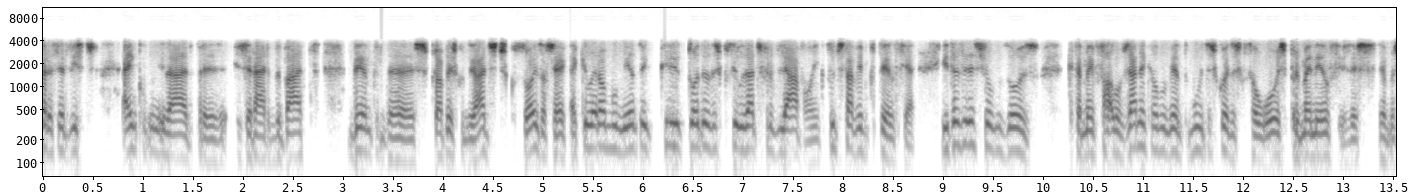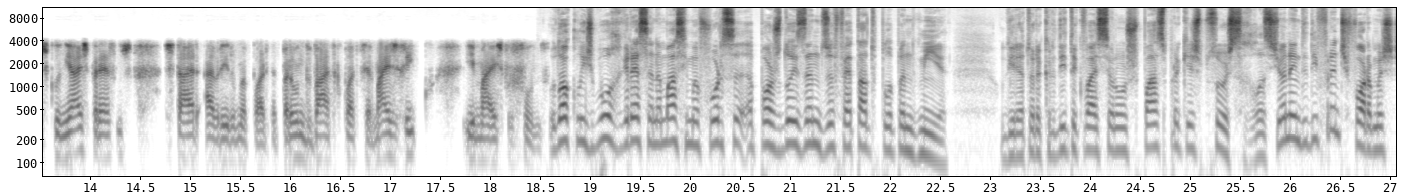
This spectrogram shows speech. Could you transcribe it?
para ser vistos em comunidade, para gerar debate dentro das próprias comunidades, discussões, ou seja, aquilo era um momento em que todas as possibilidades fervilhavam, em que tudo estava em potência. E trazer estes filmes hoje, que também falam já naquele momento muitas coisas que são hoje permanências destes sistemas coloniais, parece-nos estar a abrir uma porta para um debate que pode ser mais rico e mais profundo. O DOC Lisboa regressa na máxima força após dois anos afetado pela pandemia. O diretor acredita que vai ser um espaço para que as pessoas se relacionem de diferentes formas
